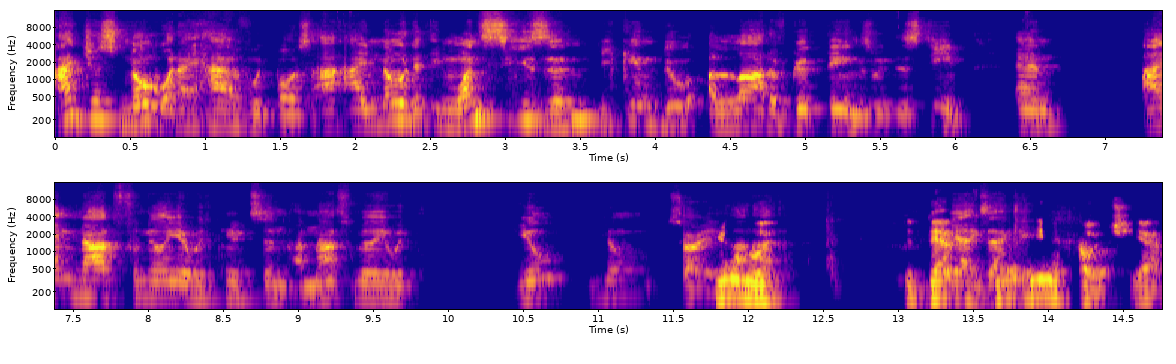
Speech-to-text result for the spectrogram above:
I just know what I have with Bosz. I, I know that in one season he can do a lot of good things with this team. And I'm not familiar with Knutsen. I'm not familiar with Yul. Yul sorry. Uh, the dev, yeah, exactly. Coach. Yeah.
